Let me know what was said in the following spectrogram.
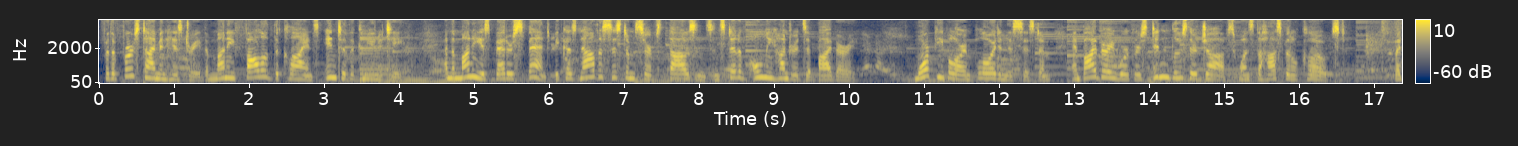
For the first time in history, the money followed the clients into the community. And the money is better spent because now the system serves thousands instead of only hundreds at Byberry. More people are employed in this system, and Byberry workers didn't lose their jobs once the hospital closed. But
